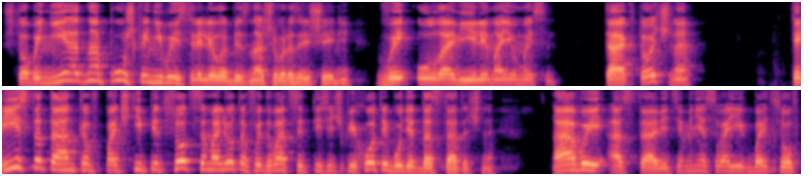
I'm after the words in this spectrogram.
чтобы ни одна пушка не выстрелила без нашего разрешения. Вы уловили мою мысль? Так точно. 300 танков, почти 500 самолетов и 20 тысяч пехоты будет достаточно. А вы оставите мне своих бойцов.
